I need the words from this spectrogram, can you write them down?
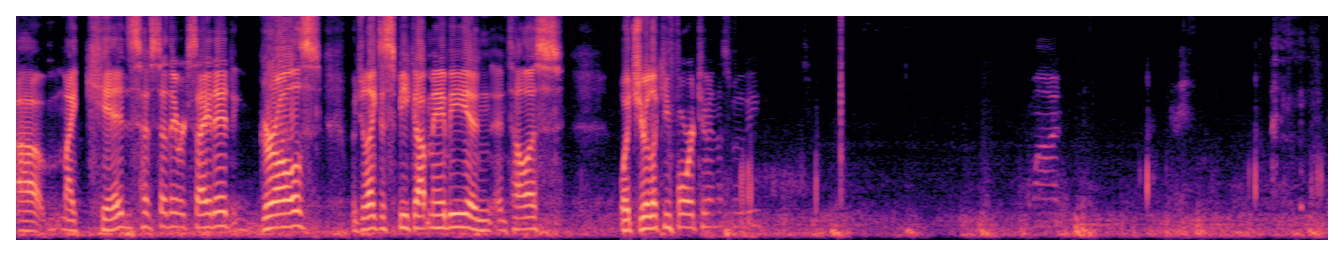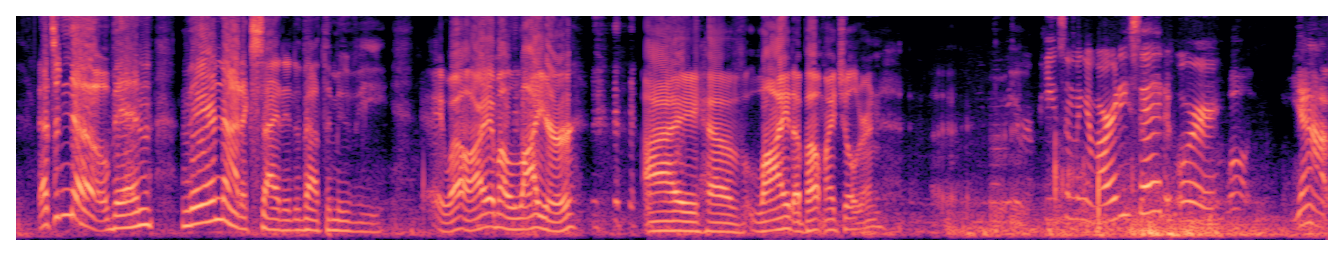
Uh, my kids have said they were excited. Girls, would you like to speak up maybe and, and tell us what you're looking forward to in this movie? Come on. That's a no, Ben. They're not excited about the movie. Hey, well, I am a liar. I have lied about my children. You Want me to repeat something I've already said, or Well, yeah,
